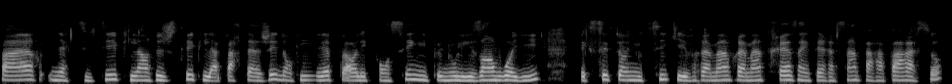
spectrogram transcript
faire une activité, puis l'enregistrer, puis la partager. Donc, l'élève peut avoir les consignes, il peut nous les envoyer. c'est un outil qui est vraiment, vraiment très intéressant par rapport à ça.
